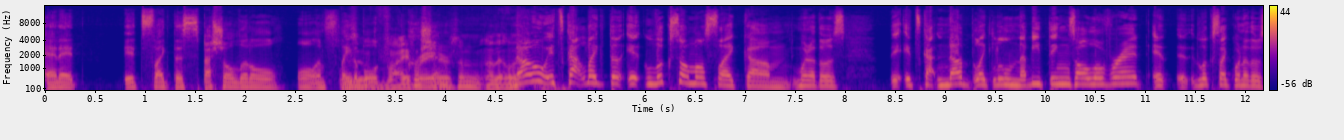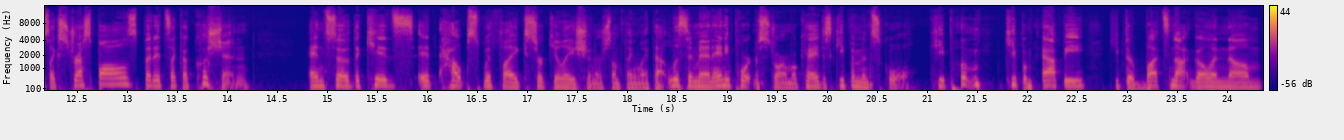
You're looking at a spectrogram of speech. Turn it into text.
and it it's like this special little little Is it inflatable vibrate cushion. or something? Like- No, it's got like the. It looks almost like um one of those. It's got nub like little nubby things all over it. It, it looks like one of those like stress balls, but it's like a cushion. And so the kids, it helps with like circulation or something like that. Listen, man, any port in a storm, okay? Just keep them in school. Keep them, keep them happy. Keep their butts not going numb.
